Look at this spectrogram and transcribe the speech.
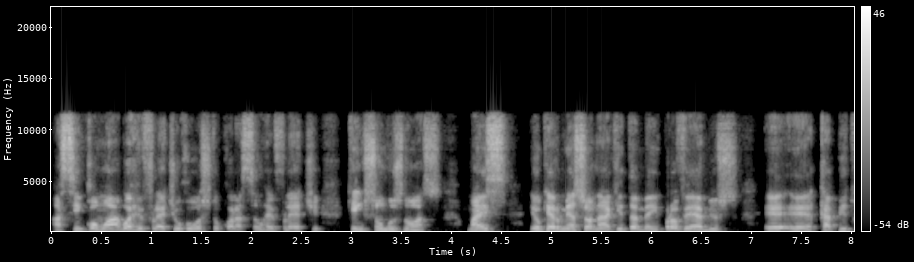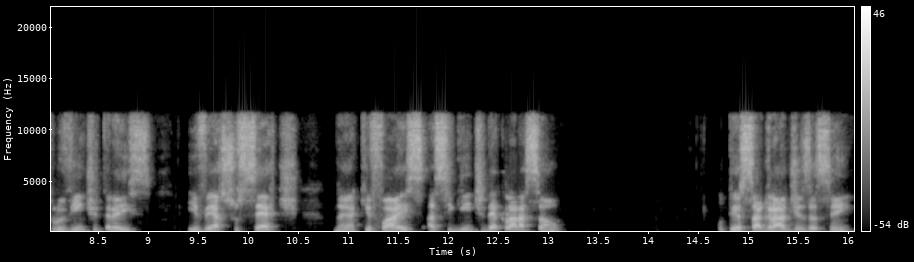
assim como a água reflete o rosto, o coração reflete quem somos nós. Mas eu quero mencionar aqui também Provérbios, é, é, capítulo 23 e verso 7, né, que faz a seguinte declaração. O texto sagrado diz assim,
